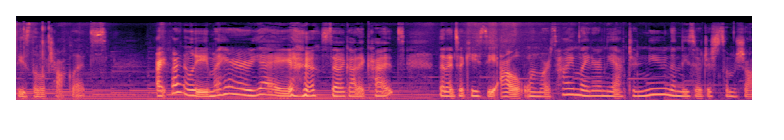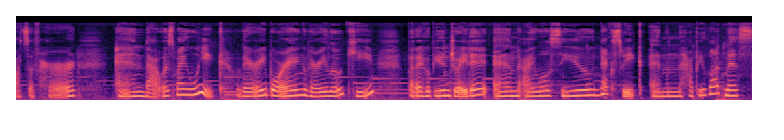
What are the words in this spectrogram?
these little chocolates. All right, finally, my hair, yay! so I got it cut. Then I took KC out one more time later in the afternoon, and these are just some shots of her and that was my week. Very boring, very low key, but I hope you enjoyed it, and I will see you next week. And happy Vlogmas!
